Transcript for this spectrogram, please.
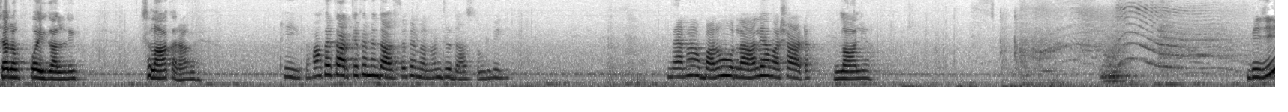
ਚਲੋ ਕੋਈ ਗੱਲ ਨਹੀਂ। ਸਲਾਹ ਕਰਾਂਗੇ। ਠੀਕ ਆ। ਹਾਂ ਫਿਰ ਕਰਕੇ ਫਿਰ ਮੈਂ ਦੱਸ ਦੇ ਫਿਰ ਮੈਂ ਉਹਨਾਂ ਨੂੰ ਜੋ ਦੱਸ ਦੂੰਗੀ ਵੀ। ਮੈਂ ਨਾ ਬਾਹਰੋਂ ਲਾ ਲਿਆ ਵਾ ਸ਼ਾਰਟ ਲਾ ਲਿਆ। ਬੀਜੀ?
